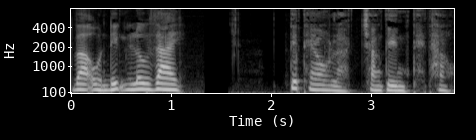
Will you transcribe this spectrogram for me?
và ổn định lâu dài. Tiếp theo là trang tin thể thao.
